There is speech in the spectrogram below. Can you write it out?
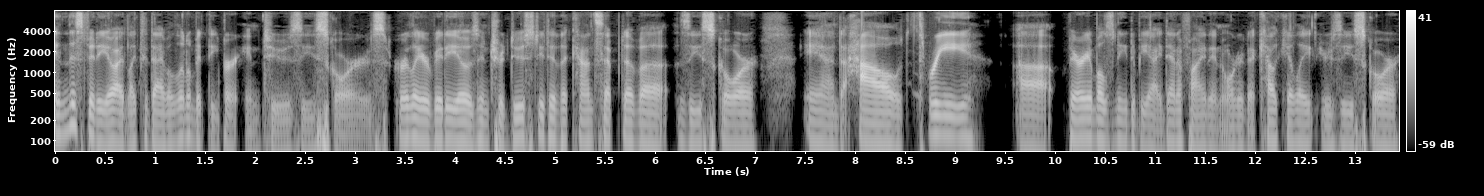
In this video, I'd like to dive a little bit deeper into z-scores. Earlier videos introduced you to the concept of a z-score and how three uh, variables need to be identified in order to calculate your z-score.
